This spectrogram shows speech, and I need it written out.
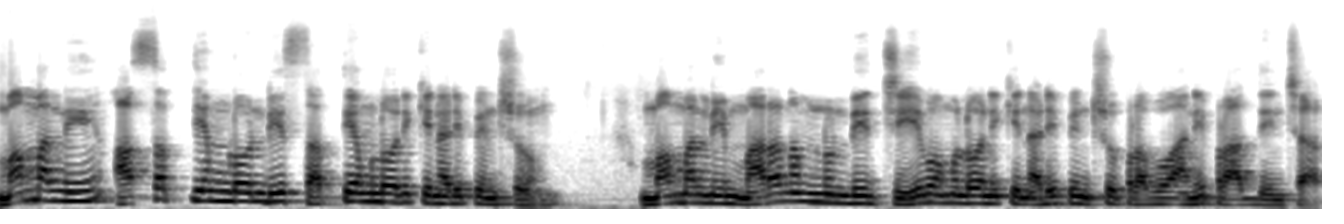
మమ్మల్ని అసత్యంలోండి సత్యంలోనికి నడిపించు. మమ్మల్ని మరణం నుండి జీవములోనికి నడిపించు ప్రభు అని ప్రార్థించారు.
